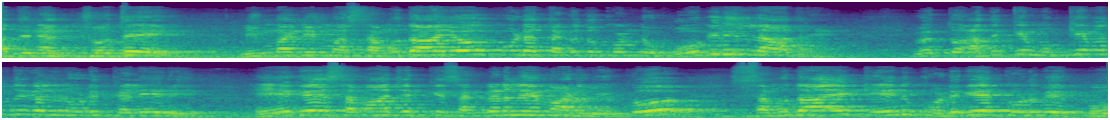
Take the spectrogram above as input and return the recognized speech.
ಅದನ್ನ ಜೊತೆ ನಿಮ್ಮ ನಿಮ್ಮ ಸಮುದಾಯವೂ ಕೂಡ ತೆಗೆದುಕೊಂಡು ಹೋಗಲಿಲ್ಲ ಆದರೆ, ಇವತ್ತು ಅದಕ್ಕೆ ಮುಖ್ಯಮಂತ್ರಿಗಳು ನೋಡಿ ಕಲಿಯಿರಿ. ಹೇಗೆ ಸಮಾಜಕ್ಕೆ ಸಂಘಟನೆ ಮಾಡಬೇಕು, ಸಮುದಾಯಕ್ಕೆ ಏನು ಕೊಡುಗೆ ಕೊಡಬೇಕು,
